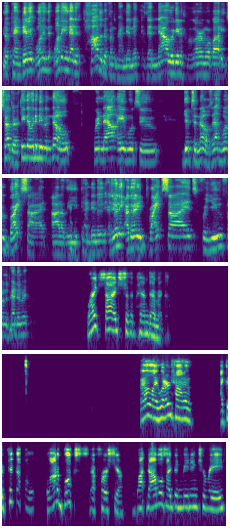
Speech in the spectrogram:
the pandemic. One thing, one thing that is positive from the pandemic is that now we're getting to learn more about each other. Things that we didn't even know, we're now able to get to know. So that's one bright side out of the pandemic. Are there any are there any bright sides for you from the pandemic? Bright sides to the pandemic. Well, I learned how to I could pick up a, a lot of books that first year. A lot of novels I've been meaning to read.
